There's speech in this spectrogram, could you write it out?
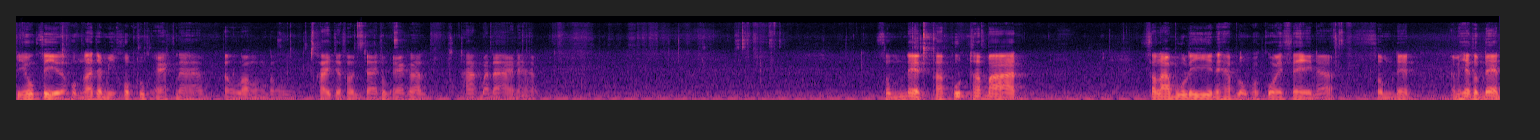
ปีหกสี่แล้วผมน่าจะมีครบทุกแอคนะครับ ต้องลองต้องใครจะสนใจทุกแอคก็ทักมาได้นะครับ สมเด็จพระพุทธบาทสระบุรีนะครับ หลวงพ่อกลวยเสกนะสมเด็จอ้ยไม่ใช่สมเด็จ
